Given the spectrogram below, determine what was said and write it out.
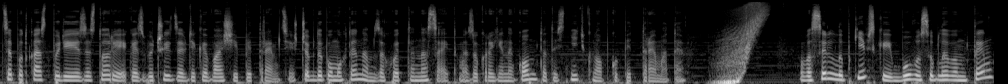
Це подкаст події з історії, який звучить завдяки вашій підтримці. Щоб допомогти нам, заходьте на сайт Ми з України.ком та тисніть кнопку Підтримати. Василь Липківський був особливим тим,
